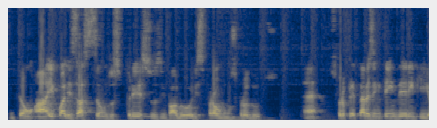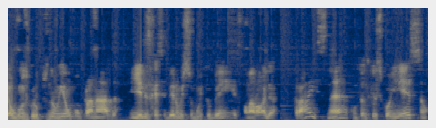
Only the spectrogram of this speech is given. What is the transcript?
Então, a equalização dos preços e valores para alguns produtos, né? Os proprietários entenderem que alguns grupos não iam comprar nada e eles receberam isso muito bem. Eles falaram: olha, traz, né? contanto que eles conheçam.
